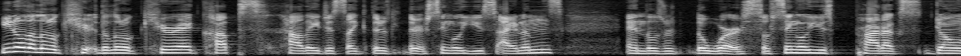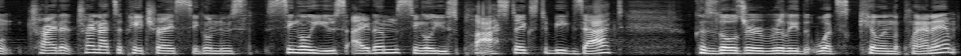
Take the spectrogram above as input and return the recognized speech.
you know the little Cur- the little Keurig cups how they just like they're, they're single use items and those are the worst so single use products don't try to try not to patronize single use single use items single use plastics to be exact because those are really what's killing the planet.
